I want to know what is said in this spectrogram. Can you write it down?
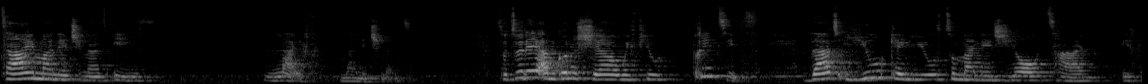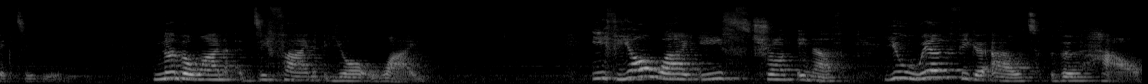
time management is life management. So today I'm going to share with you three tips that you can use to manage your time effectively. Number one, define your why. If your why is strong enough, you will figure out the how.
